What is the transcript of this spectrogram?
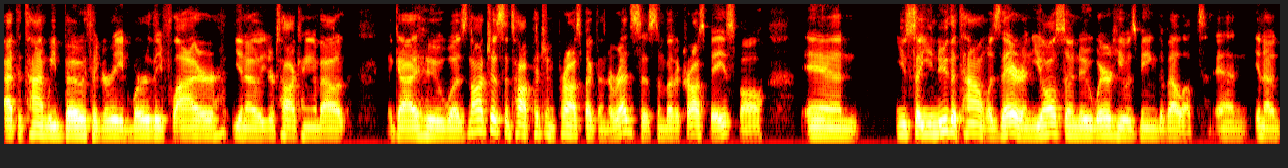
at the time we both agreed worthy flyer. You know, you're talking about a guy who was not just a top pitching prospect in the red system, but across baseball. And you so you knew the talent was there and you also knew where he was being developed. And you know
